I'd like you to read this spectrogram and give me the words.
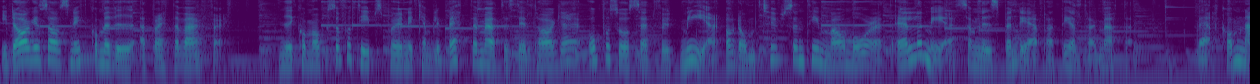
I dagens avsnitt kommer vi att berätta varför. Ni kommer också få tips på hur ni kan bli bättre mötesdeltagare och på så sätt få ut mer av de tusen timmar om året eller mer som ni spenderar på att delta i möten. Välkomna!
